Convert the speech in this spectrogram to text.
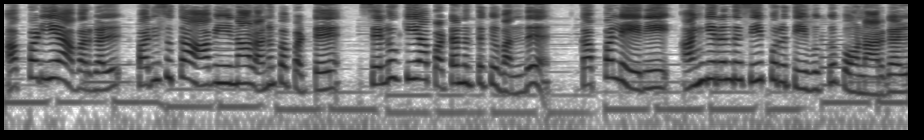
அப்படியே அவர்கள் பரிசுத்த ஆவியினால் அனுப்பப்பட்டு செலுக்கியா பட்டணத்துக்கு வந்து கப்பல் ஏறி அங்கிருந்து சீப்புரு தீவுக்கு போனார்கள்.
